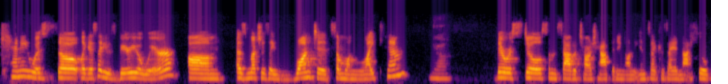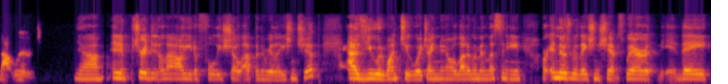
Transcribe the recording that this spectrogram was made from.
Kenny was so, like I said, he was very aware. Um, as much as I wanted someone like him, yeah, there was still some sabotage happening on the inside because I had not healed that wound. Yeah. And I'm sure it didn't allow you to fully show up in the relationship as you would want to, which I know a lot of women listening are in those relationships where they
